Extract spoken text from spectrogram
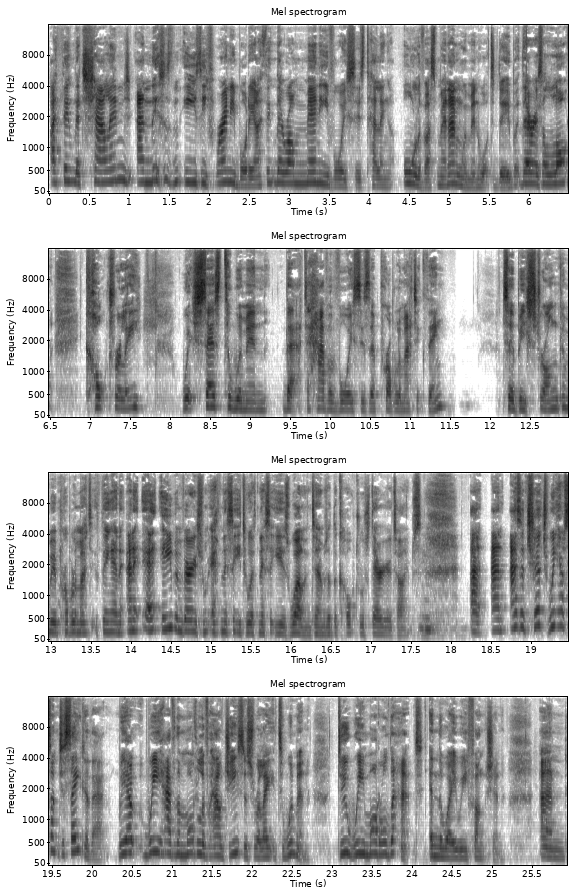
I think the challenge, and this isn't easy for anybody, I think there are many voices telling all of us, men and women, what to do, but there is a lot culturally which says to women that to have a voice is a problematic thing to be strong can be a problematic thing, and, and it, it even varies from ethnicity to ethnicity as well in terms of the cultural stereotypes. Uh, and as a church, we have something to say to that. We have, we have the model of how Jesus related to women. Do we model that in the way we function? And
